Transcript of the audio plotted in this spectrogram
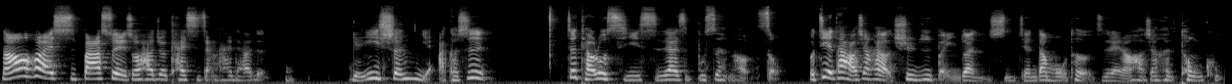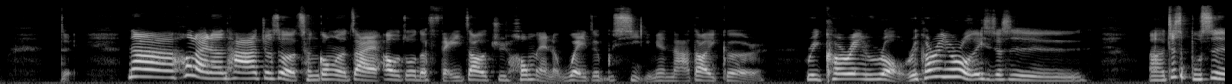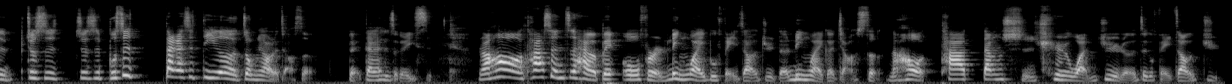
然后后来十八岁的时候他就开始展开他的。演艺生涯，可是这条路其实实在是不是很好走。我记得他好像还有去日本一段时间当模特之类，然后好像很痛苦。对，那后来呢，他就是有成功的在澳洲的肥皂剧《Home and Away》这部戏里面拿到一个 recurring role。recurring role 的意思就是，呃，就是不是，就是就是不是，大概是第二重要的角色。对，大概是这个意思。然后他甚至还有被 offer 另外一部肥皂剧的另外一个角色，然后他当时却婉拒了这个肥皂剧。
